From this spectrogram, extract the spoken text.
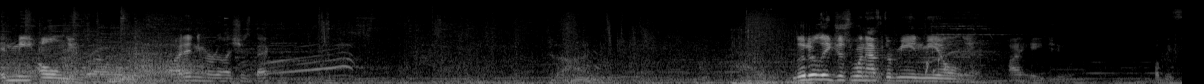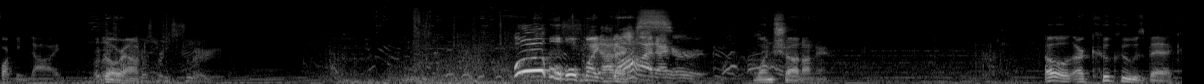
and me only, bro. Oh, I didn't even realize she was back. Literally just went after me and me only. I hate you. Hope you fucking die. We'll Go around. Oh my Got her. god, I heard. One shot on her. Oh, our cuckoo's back.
